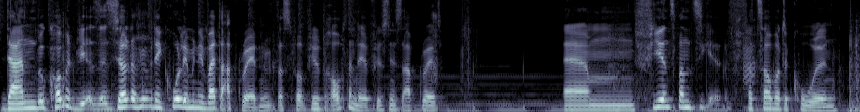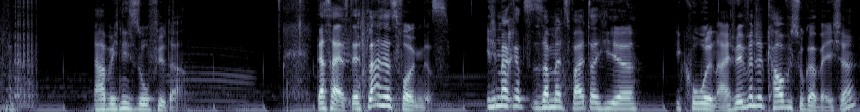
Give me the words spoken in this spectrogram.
dann bekommen wir, also es sollte auf jeden Fall den Kohle mit dem weiter upgraden. Was viel braucht denn der fürs nächste Upgrade? Ähm, 24 verzauberte Kohlen. Da habe ich nicht so viel da. Das heißt, der Plan ist folgendes. Ich mache jetzt, sammle jetzt weiter hier die Kohlen ein. Eventuell kaufe ich sogar welche.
